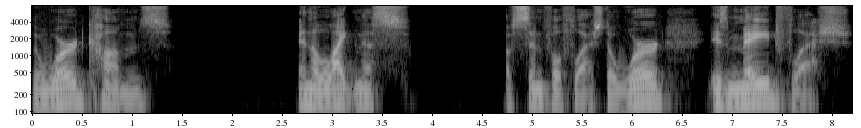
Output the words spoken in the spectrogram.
The word comes in the likeness of sinful flesh. The word is made flesh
